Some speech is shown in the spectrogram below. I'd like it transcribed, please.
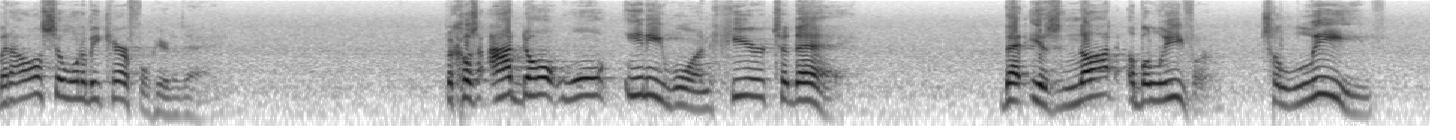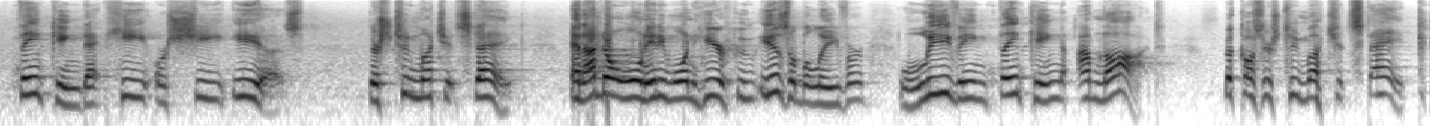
But I also want to be careful here today because I don't want anyone here today that is not a believer to leave thinking that he or she is. There's too much at stake. And I don't want anyone here who is a believer leaving thinking I'm not because there's too much at stake.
